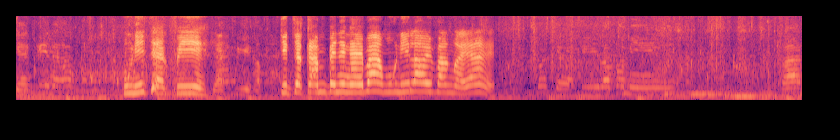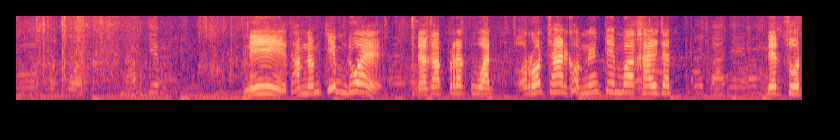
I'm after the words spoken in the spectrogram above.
แจกฟรีนะครับพรุ่งนี้แจกฟรีแจกฟรีครับกิจกรรมเป็นยังไงบ้างพรุ่งนี้เล่าให้ฟังหน่อยไอ้ก็แจกฟรีแล้วก็มี นี่ทำน้ำจิ้มด้วยนะครับ ประกวดรสชาติของน้ำจิ้มว่าใครจะเด็ดสุด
